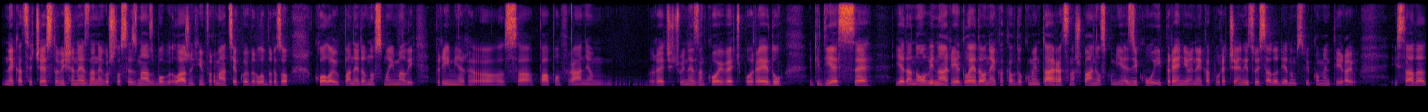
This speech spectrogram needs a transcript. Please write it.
nekad se često više ne zna nego što se zna zbog lažnih informacija koje vrlo brzo kolaju. Pa nedavno smo imali primjer e, sa papom Franjom, reći ću i ne znam koji već po redu, gdje se jedan novinar je gledao nekakav dokumentarac na španjolskom jeziku i prenio je nekakvu rečenicu i sad odjednom svi komentiraju. I sada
